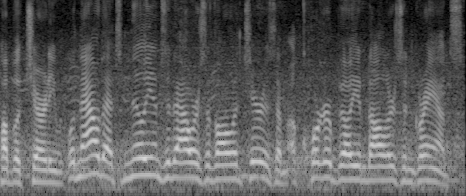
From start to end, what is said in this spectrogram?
public charity. Well, now that's millions of hours of volunteerism, a quarter billion dollars in grants.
